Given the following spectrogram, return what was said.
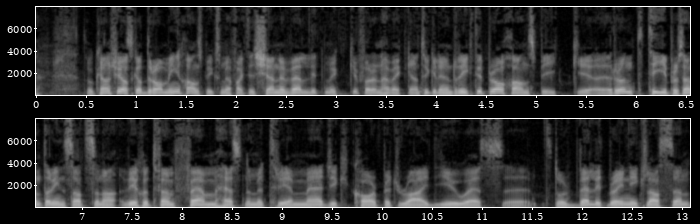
Då kanske jag ska dra min chanspik som jag faktiskt känner väldigt mycket för den här veckan. Jag tycker det är en riktigt bra chanspik. Eh, Runt 10% av insatserna. V75 5, häst nummer 3, Magic Carpet Ride US. Eh, Står väldigt bra inne i klassen.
